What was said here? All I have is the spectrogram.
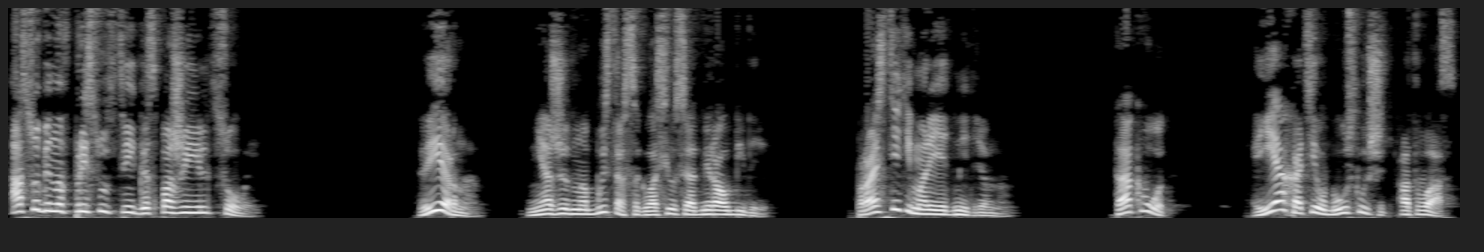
особенно в присутствии госпожи Ельцовой. Верно, неожиданно быстро согласился адмирал Биберев. Простите, Мария Дмитриевна, так вот, я хотел бы услышать от вас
